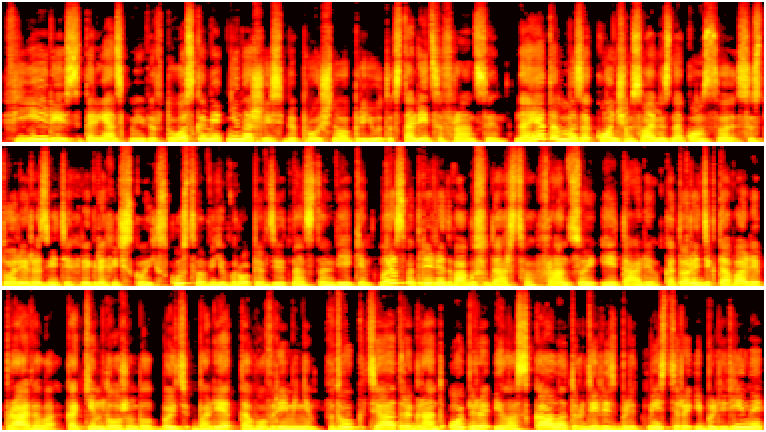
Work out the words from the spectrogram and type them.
феерии с итальянскими виртуозками не нашли себе прочного приюта в столице Франции. На этом мы закончим закончим с вами знакомство с историей развития хореографического искусства в Европе в XIX веке. Мы рассмотрели два государства – Францию и Италию, которые диктовали правила, каким должен был быть балет того времени. В двух театрах Гранд-Опера и Ласкала трудились балетмейстеры и балерины,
